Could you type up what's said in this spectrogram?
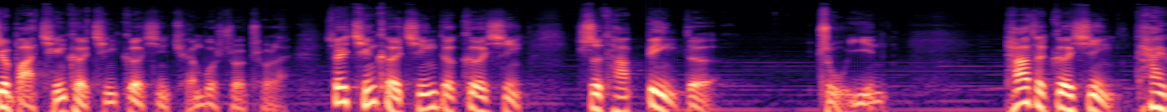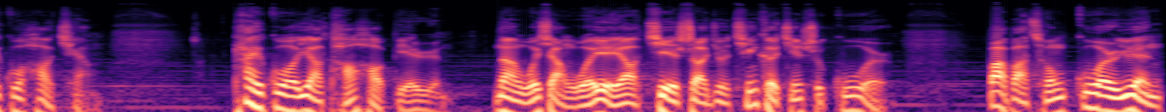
就把秦可卿个性全部说出来？所以秦可卿的个性是他病的主因，他的个性太过好强。太过要讨好别人，那我想我也要介绍，就秦可卿是孤儿，爸爸从孤儿院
